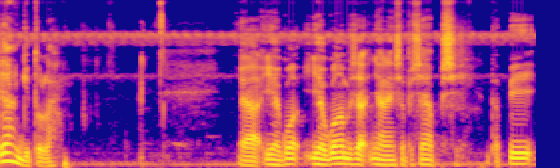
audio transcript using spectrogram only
Ya gitulah. Ya ya gue ya gue nggak bisa nyalain siapa siapa sih. Tapi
